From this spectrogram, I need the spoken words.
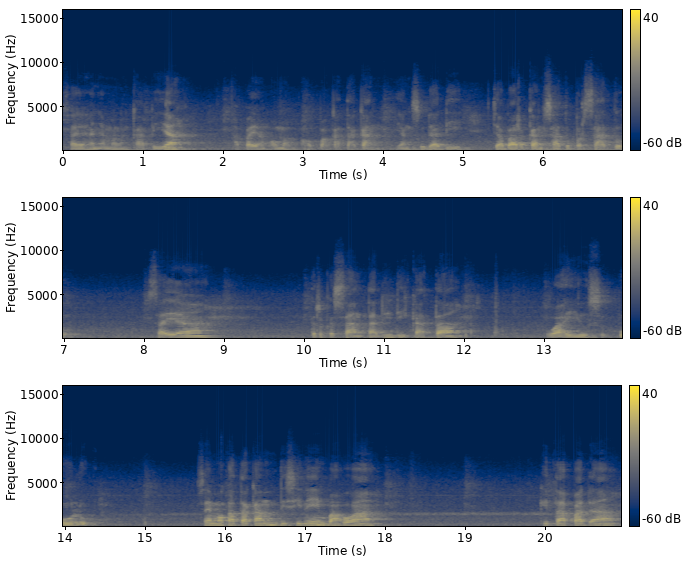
saya hanya melengkapi ya apa yang Oma Opa katakan yang sudah dijabarkan satu persatu. Saya terkesan tadi di kata Wahyu 10. Saya mau katakan di sini bahwa kita pada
